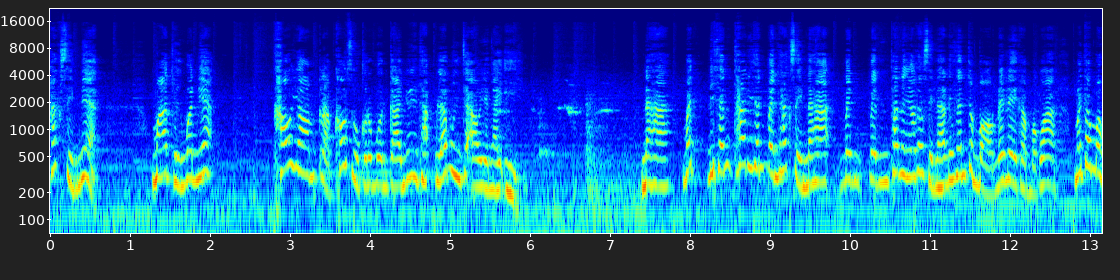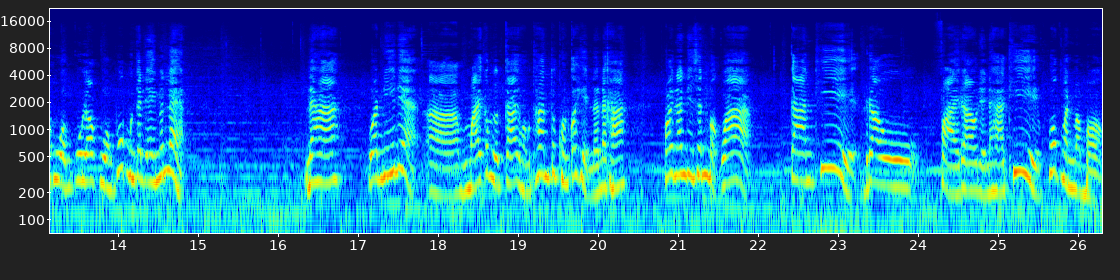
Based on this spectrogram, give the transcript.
ทักษิณเนี่ย มาถึงวันเนี้ยเขายอมกลับเข้าสู่กระบวนการยุติธรรมแล้วมึงจะเอายังไงอีกนะคะไม่ดิฉันถ้าดิฉันเป็นทักษิณนะคะเป็นเป็นท่านนายกทักษิณนะคะดิฉันจะบอกได้เลยค่ะบอกว่า ไม่ต้องมาห่วงกูเราห่วงพวกมึงกันเองนั่นแหละ นะคะวันนี้เนี่ยหมายกำหนดการของท่านทุกคนก็เห็นแล้วนะคะ เพราะฉะนั้นดิฉันบอกว่าการที่เราฝ่ายเราเนี่ยนะคะที่พวกมันมาบอก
